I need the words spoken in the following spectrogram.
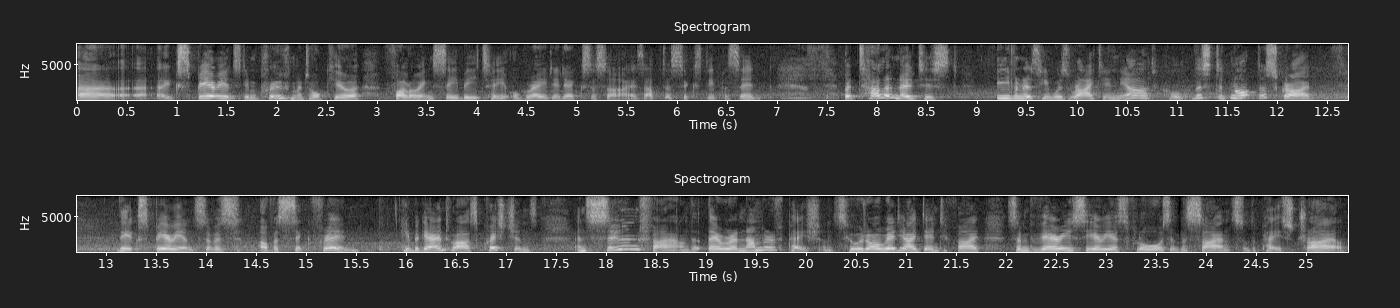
uh, experienced improvement or cure following CBT or graded exercise, up to 60%. But Tuller noticed, even as he was writing the article, that this did not describe the experience of a, of a sick friend he began to ask questions and soon found that there were a number of patients who had already identified some very serious flaws in the science of the PACE trial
